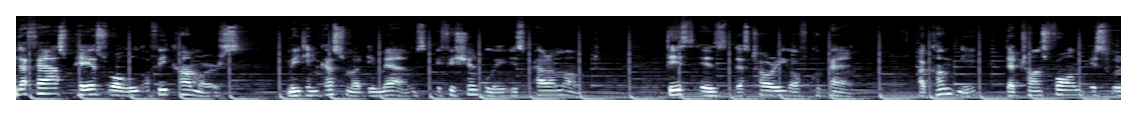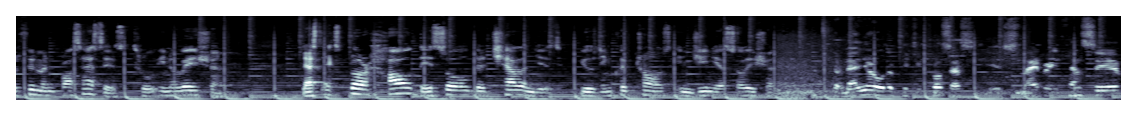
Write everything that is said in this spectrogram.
the fast paced world of e commerce, meeting customer demands efficiently is paramount. This is the story of Coupang, a company that transformed its fulfillment processes through innovation. Let's explore how they solve their challenges using Quicktron's ingenious solution. The manual order picking process is labor intensive,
